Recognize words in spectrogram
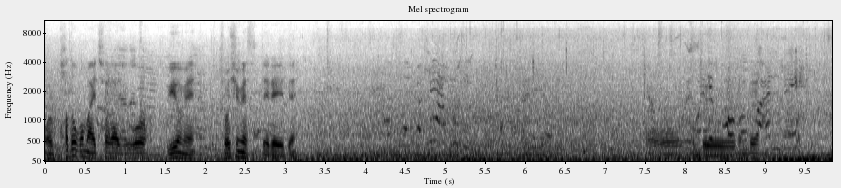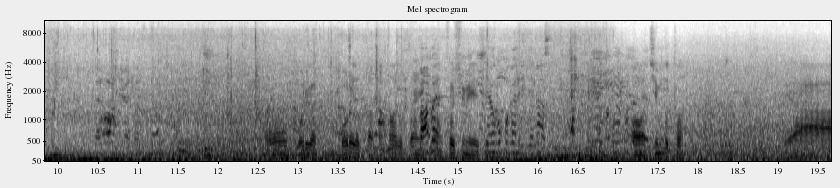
오늘 파도가 많이 쳐가지고 위험해 조심해서 때려야 돼 오, 근데, 근데. 어, 머리가 멀어졌다. 가까워졌다니까. 조심해야지. 어, 지금부터. 이야.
